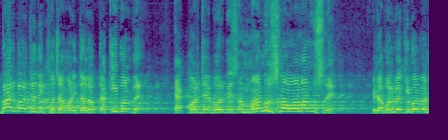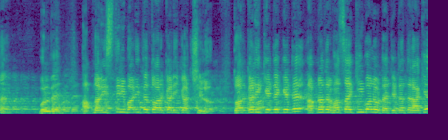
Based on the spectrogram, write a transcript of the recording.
বারবার যদি খোঁচা মারি, তা লোকটা কি বলবে? এক পর্যায়ে বলবে, "সে মানুষ না, অমানুষ রে। এটা বলবে, কি বলবে না? বলবে, আপনার স্ত্রী বাড়িতে তরকারি কাটছিল। তরকারি কেটে কেটে আপনাদের ভাষায় কি বলে ওটা? যেটাতে রাখে?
